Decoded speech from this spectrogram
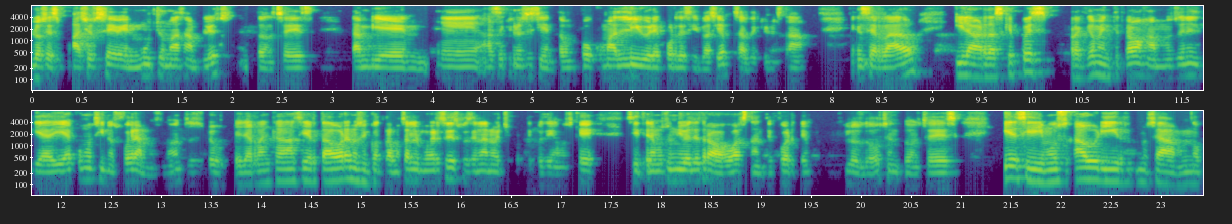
los espacios se ven mucho más amplios, entonces también eh, hace que uno se sienta un poco más libre, por decirlo así, a pesar de que uno está encerrado. Y la verdad es que pues prácticamente trabajamos en el día a día como si nos fuéramos, ¿no? Entonces ella arranca a cierta hora, nos encontramos al almuerzo y después en la noche, porque pues digamos que sí tenemos un nivel de trabajo bastante fuerte los dos, entonces, y decidimos abrir, o sea, no,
